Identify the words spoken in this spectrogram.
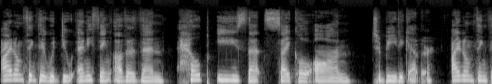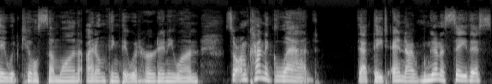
I don't think they would do anything other than help ease that cycle on to be together. I don't think they would kill someone. I don't think they would hurt anyone. So I'm kind of glad that they, and I'm going to say this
